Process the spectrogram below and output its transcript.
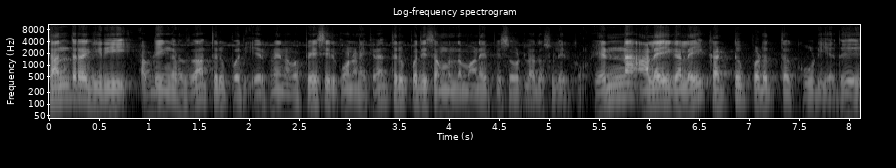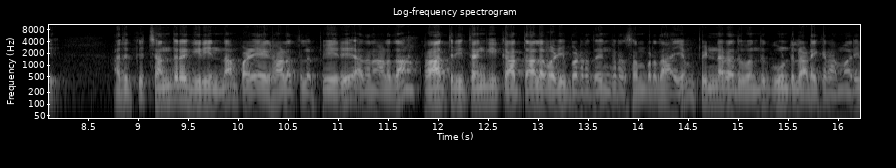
சந்திரகிரி அப்படிங்கிறது தான் திருப்பதி. ஏற்கனவே நம்ம பேசியிருக்கோம்னு நினைக்கிறேன். திருப்பதி சம்பந்தமான எபிசோடில் அதை சொல்லியிருக்கோம். என்ன அலைகளை கட்டுப்படுத்தக்கூடியது? அதுக்கு சந்திரகிரின்னு தான் பழைய காலத்தில் பேர். அதனால தான் ராத்திரி தங்கி காத்தால் வழிபடுறதுங்கிற சம்பிரதாயம் பின்னர் அது வந்து கூண்டில் அடைக்கிற மாதிரி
